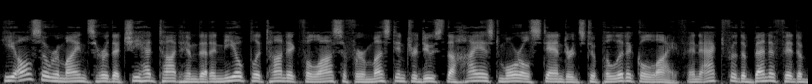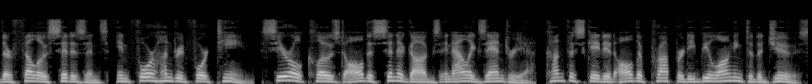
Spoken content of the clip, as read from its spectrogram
He also reminds her that she had taught him that a Neoplatonic philosopher must introduce the highest moral standards to political life and act for the benefit of their fellow citizens. In 414, Cyril closed all the synagogues in Alexandria, confiscated all the property belonging to the Jews,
